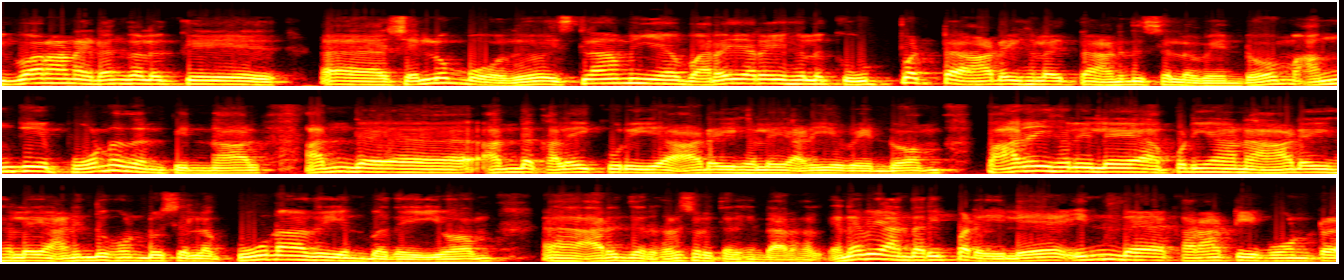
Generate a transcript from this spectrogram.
இவ்வாறான இடங்களுக்கு செல்லும் போது இஸ்லாமிய வரையறைகளுக்கு உட்பட்ட ஆடைகளைத்தான் அணிந்து செல்ல வேண்டும். அங்கே போனதன் பின்னால் அந்த அந்த கலைக்குரிய ஆடைகளை அணிய வேண்டும். பாதைகளிலே அப்படியான ஆடைகளை அணிந்து கொண்டு செல்லக்கூடாது என்பதையும் அறிஞர்கள் சொல்லித் தருகின்றார்கள். எனவே அந்த அடிப்படையிலே இந்த கராட்டி போன்ற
